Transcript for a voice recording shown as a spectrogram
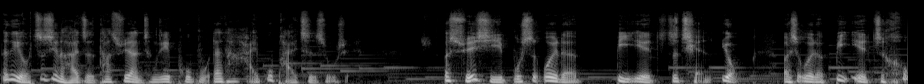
那个有自信的孩子，他虽然成绩普普，但他还不排斥数学。而学习不是为了毕业之前用，而是为了毕业之后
